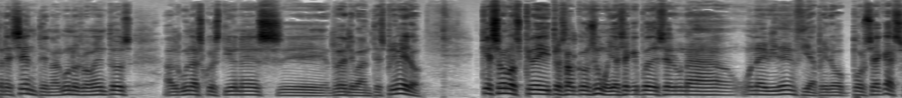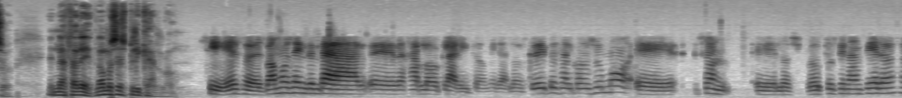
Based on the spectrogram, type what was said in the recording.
presente en algunos momentos algunas cuestiones eh, relevantes. Primero, ¿qué son los créditos al consumo? Ya sé que puede ser una, una evidencia, pero por si acaso, en Nazaret, vamos a explicarlo. Sí, eso es. Vamos a intentar eh, dejarlo clarito. Mira, los créditos al consumo eh, son los productos financieros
